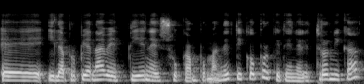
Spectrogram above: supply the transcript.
eh, y la propia nave tiene su campo magnético porque tiene electrónica,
